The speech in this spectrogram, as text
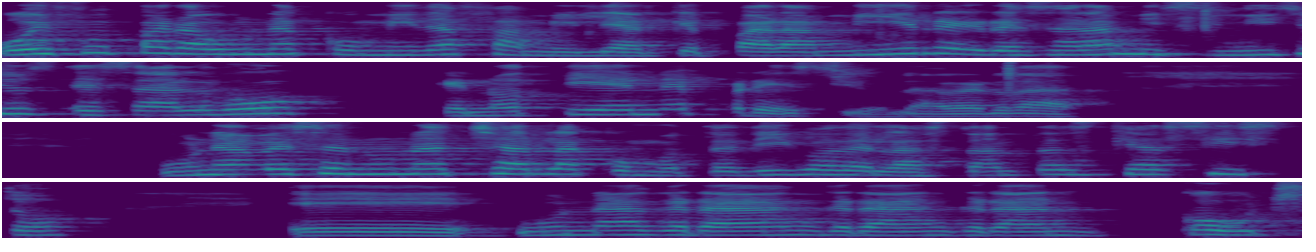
Hoy fue para una comida familiar, que para mí regresar a mis inicios es algo que no tiene precio, la verdad. Una vez en una charla, como te digo, de las tantas que asisto, eh, una gran, gran, gran coach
